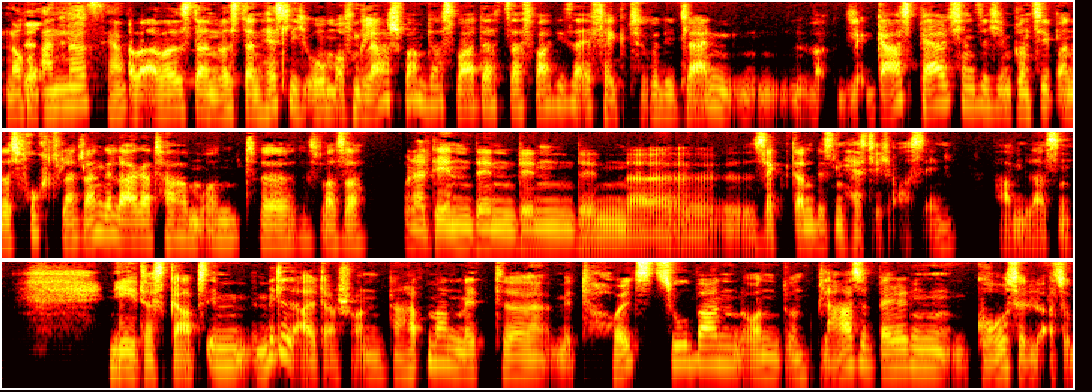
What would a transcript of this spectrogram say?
noch ja. anders, ja. Aber, aber was dann, was dann hässlich oben auf dem Glas schwamm, das war das, das war dieser Effekt, wo die kleinen Gasperlchen sich im Prinzip an das Fruchtfleisch angelagert haben und äh, das Wasser oder den, den, den, den äh, Sekt dann ein bisschen hässlich aussehen haben lassen. Nee, das gab's im Mittelalter schon. Da hat man mit, äh, mit Holzzubern und, und Blasebälgen große, also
